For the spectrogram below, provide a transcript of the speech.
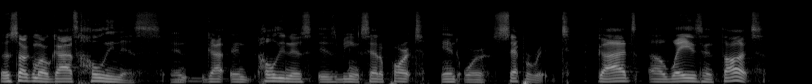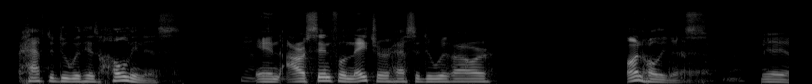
Let's talk about God's holiness, and Mhm. God and holiness is being set apart and or separate. God's uh, ways and thoughts have to do with His holiness, Yeah. and our sinful nature has to do with our unholiness. Yeah. Yeah.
